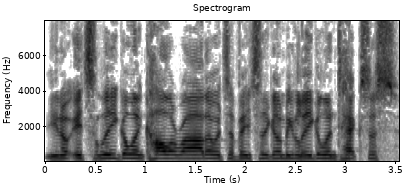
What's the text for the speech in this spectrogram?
You know, it's legal in Colorado. It's eventually going to be legal in Texas.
